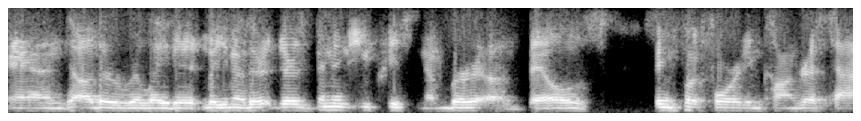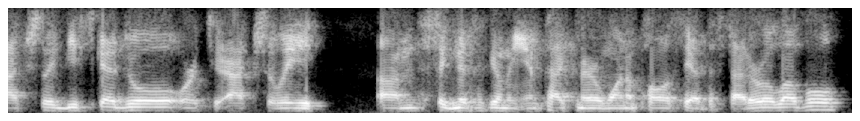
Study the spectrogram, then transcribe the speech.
and other related, you know, there, there's been an increased number of bills being put forward in Congress to actually be scheduled or to actually um, significantly impact marijuana policy at the federal level.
